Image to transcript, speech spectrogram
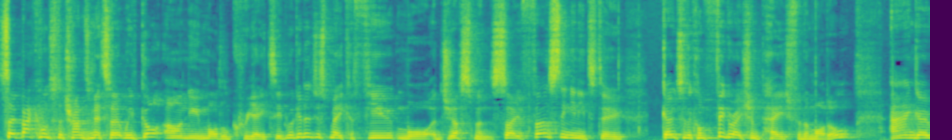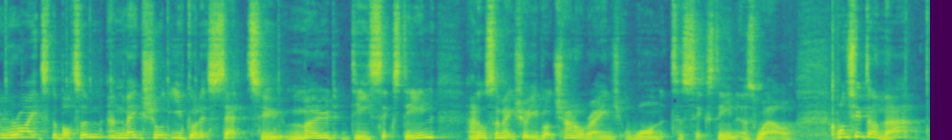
So back onto the transmitter, we've got our new model created. We're going to just make a few more adjustments. So first thing you need to do Go to the configuration page for the model and go right to the bottom and make sure that you've got it set to mode D16 and also make sure you've got channel range 1 to 16 as well. Once you've done that,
